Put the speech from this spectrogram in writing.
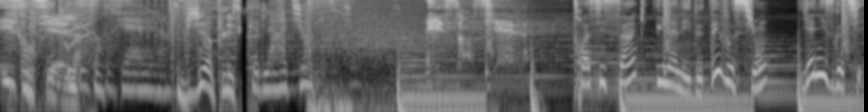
Essentiel. Essentiel. Bien plus Que de la radio. qu'essentiel. 365, une année de dévotion, Yanis Gauthier.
